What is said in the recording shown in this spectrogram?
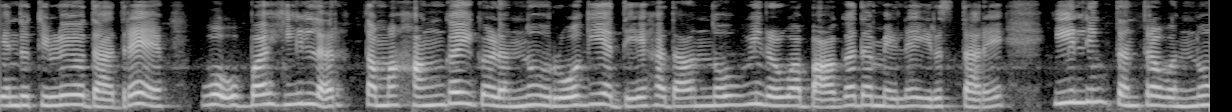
ಎಂದು ತಿಳಿಯೋದಾದರೆ, ಒಬ್ಬ ಹೀಲರ್ ತಮ್ಮ ಅಂಗೈಗಳನ್ನು ರೋಗಿಯ ದೇಹದ ನೋವಿರುವ ಭಾಗದ ಮೇಲೆ ಇರಿಸ್ತಾರೆ. ಹೀಲಿಂಗ್ ತಂತ್ರವನ್ನು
